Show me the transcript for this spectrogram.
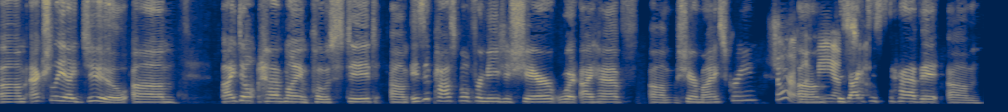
Um, actually, I do. Um, I don't have mine posted. Um, is it possible for me to share what I have? Um, share my screen? Sure. Let me. Because um, I just have it. Um,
